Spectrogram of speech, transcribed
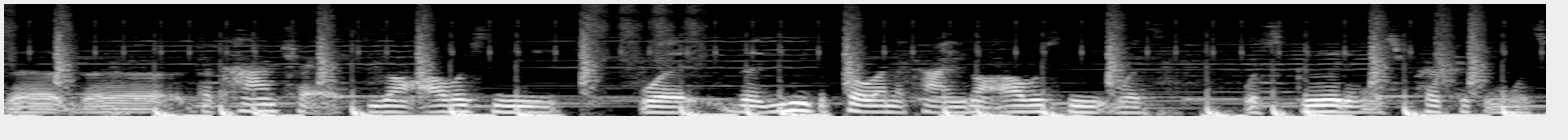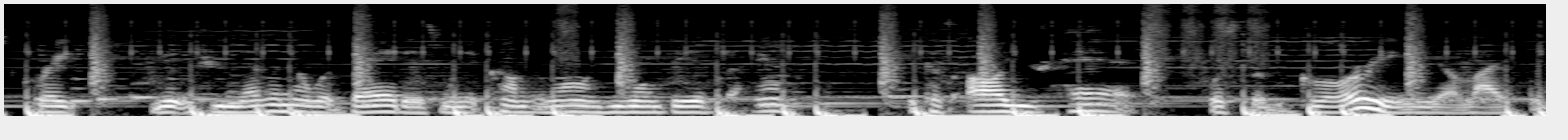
the the, the contrast. You don't always need what the you need the pro and the con. You don't always need what's what's good and what's perfect and what's great. You, if you never know what bad is when it comes along, you won't be able to handle it because all you've had was the glory in your life, the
